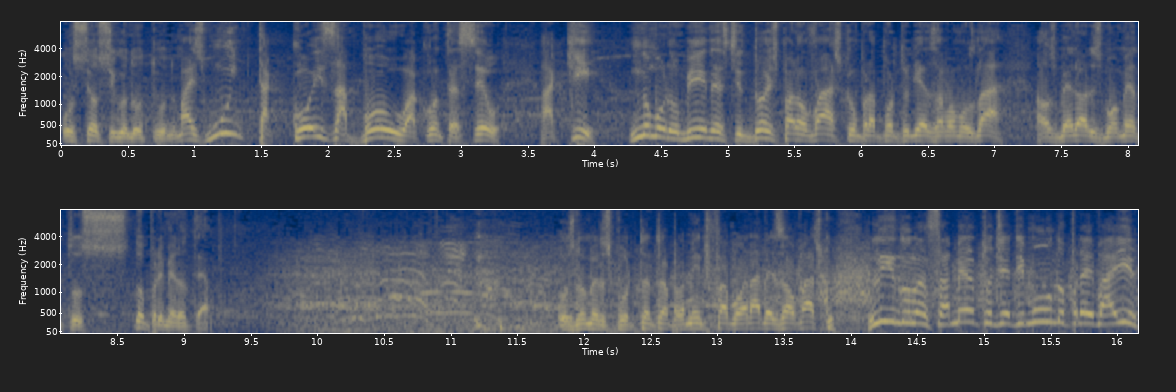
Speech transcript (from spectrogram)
o seu segundo turno. Mas muita coisa boa aconteceu aqui no Morumbi, neste 2 para o Vasco, para a Portuguesa. Vamos lá aos melhores momentos do primeiro tempo. Os números, portanto, amplamente favoráveis ao Vasco. Lindo lançamento de Edmundo para Evair.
